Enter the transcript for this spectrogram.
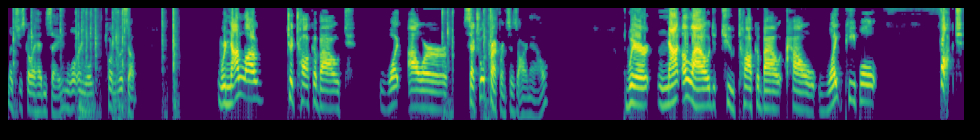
let's just go ahead and say, and we'll and we'll total this up. We're not allowed to talk about what our sexual preferences are now. We're not allowed to talk about how white people fucked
